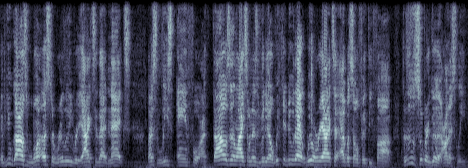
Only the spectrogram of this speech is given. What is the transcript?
If you guys want us to really react to that next, let's at least aim for a thousand likes on this video. We can do that. We'll react to episode 55 because this is super good, honestly.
